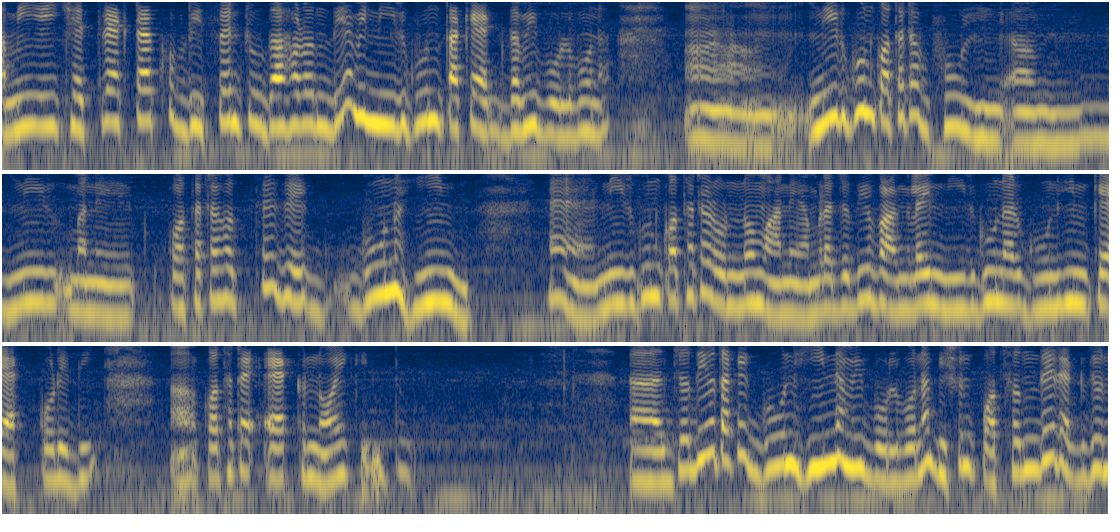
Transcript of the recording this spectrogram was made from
আমি এই ক্ষেত্রে একটা খুব রিসেন্ট উদাহরণ দিই আমি নির্গুণ তাকে একদমই বলব না। নির্গুণ কথাটা ভুল নির মানে কথাটা হচ্ছে যে গুণহীন। হ্যাঁ নির্গুণ কথাটার অন্য মানে। আমরা যদিও বাংলায় নির্গুণ আর গুণহীনকে এক করে দিই কথাটা এক নয় কিন্তু। যদিও তাকে গুণহীন আমি বলব না, ভীষণ পছন্দের একজন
